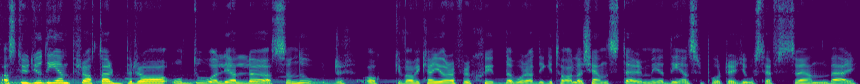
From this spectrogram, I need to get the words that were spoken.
Ja, Studio DN pratar bra och dåliga lösenord och vad vi kan göra för att skydda våra digitala tjänster med DNs reporter Josef Svenberg.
